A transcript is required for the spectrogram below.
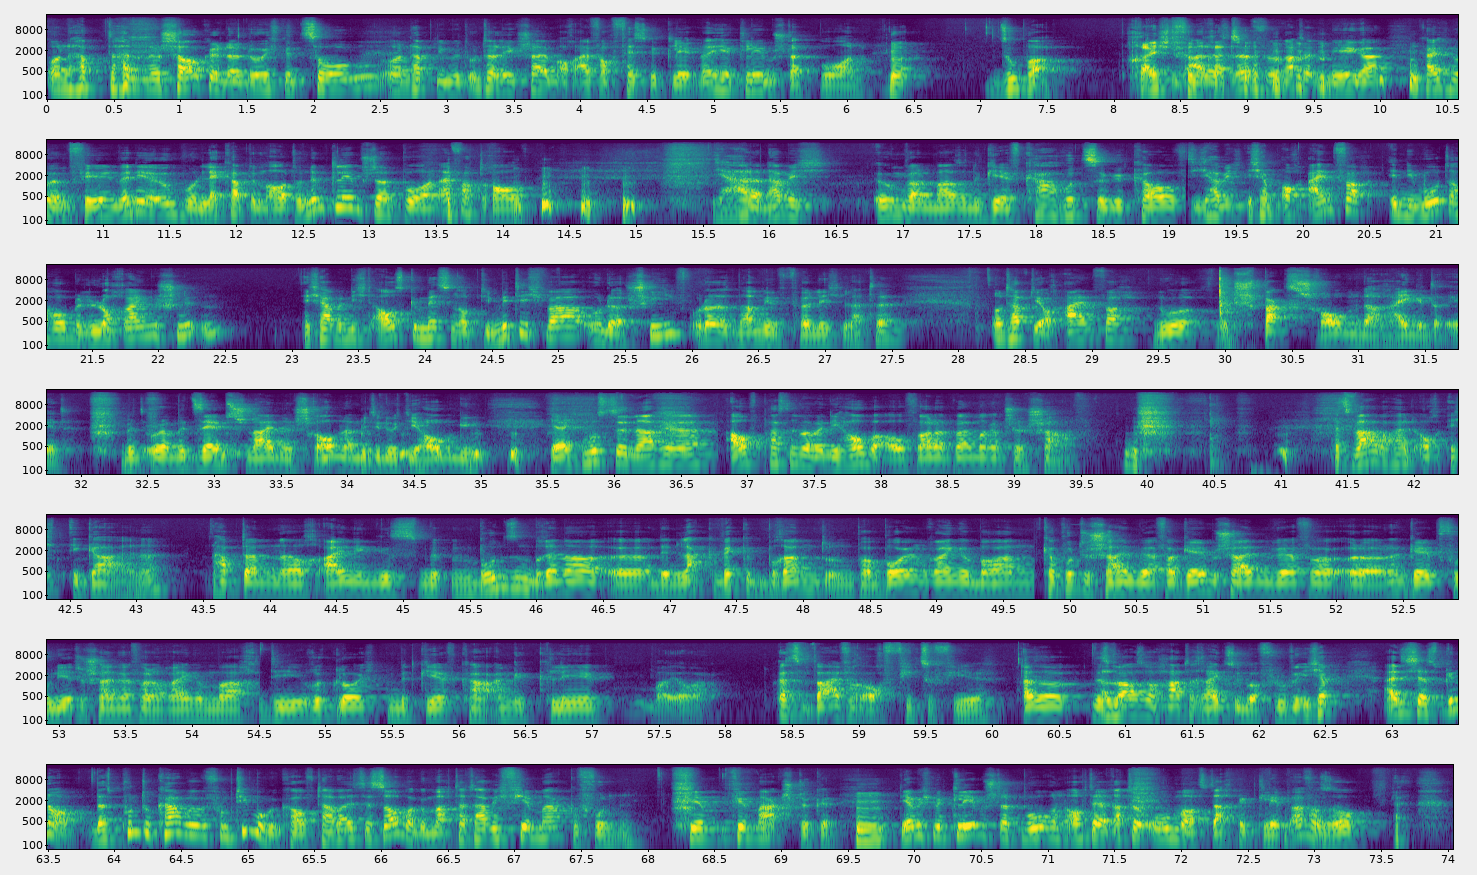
und habe dann eine Schaukel da durchgezogen und habe die mit Unterlegscheiben auch einfach festgeklebt. Ne? Hier kleben statt bohren. Ja. Super. Reicht für eine Ratte. ne? Für Ratte mega. Kann ich nur empfehlen. Wenn ihr irgendwo ein Leck habt im Auto, nimmt Kleben statt bohren. Einfach drauf. Ja, dann habe ich irgendwann mal so eine GFK-Hutze gekauft. Die habe ich, ich habe auch einfach in die Motorhaube ein Loch reingeschnitten. Ich habe nicht ausgemessen, ob die mittig war oder schief oder das war mir völlig Latte. und habe die auch einfach nur mit Spacksschrauben da reingedreht. Mit, oder mit selbstschneidenden Schrauben, damit die durch die Haube ging. Ja, ich musste nachher aufpassen, immer wenn die Haube auf war, das war immer ganz schön scharf. Es war aber halt auch echt egal, ne? Hab dann auch einiges mit einem Bunsenbrenner äh, den Lack weggebrannt und ein paar Beulen reingebrannt, kaputte Scheinwerfer, gelbe Scheinwerfer oder ne, gelb folierte Scheinwerfer da reingemacht, die Rückleuchten mit GFK angeklebt. Boah, ja, es war einfach auch viel zu viel. Also, das Also- war so harte Reizüberflutung. Ich habe, als ich das, genau, das Punto Cabrio vom Timo gekauft habe, als ich das sauber gemacht hat, habe ich vier Mark gefunden. Vier, vier Markstücke. Die habe ich mit Kleben statt Bohren auch der Ratte oben aufs Dach geklebt. Einfach so.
